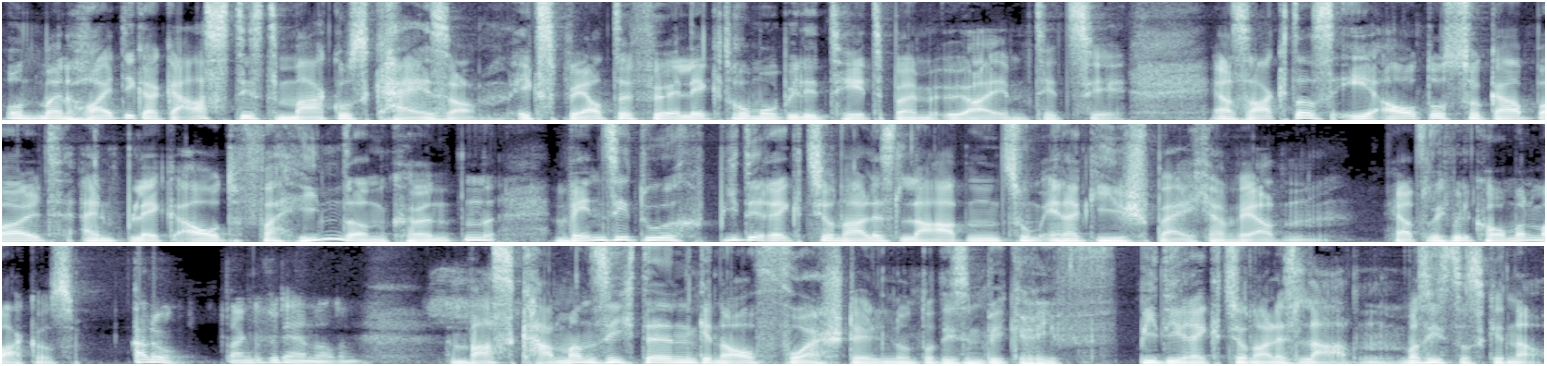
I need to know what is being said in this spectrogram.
und mein heutiger Gast ist Markus Kaiser, Experte für Elektromobilität beim ÖAMTC. Er sagt, dass E-Autos sogar bald ein Blackout verhindern könnten, wenn sie durch bidirektionales Laden zum Energiespeicher werden. Herzlich willkommen, Markus. Hallo, danke für die Einladung. Was kann man sich denn genau vorstellen unter diesem Begriff bidirektionales Laden? Was ist das genau?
